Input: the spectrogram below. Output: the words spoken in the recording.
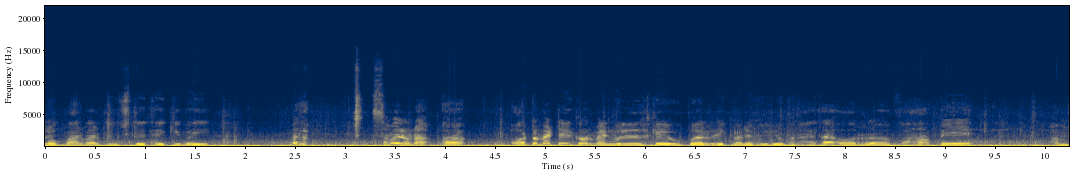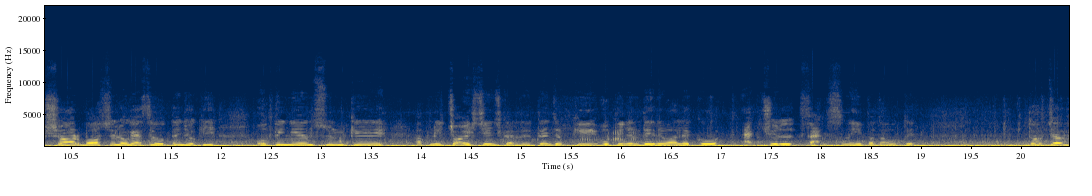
लोग बार बार पूछते थे कि भाई मतलब समझ रहे हो ना ऑटोमेटिक और मैनुअल के ऊपर एक मैंने वीडियो बनाया था और वहाँ पे हम श्योर बहुत से लोग ऐसे होते हैं जो कि ओपिनियन सुन के अपनी चॉइस चेंज कर देते हैं, जबकि ओपिनियन देने वाले को एक्चुअल फैक्ट्स नहीं पता होते। तो जब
